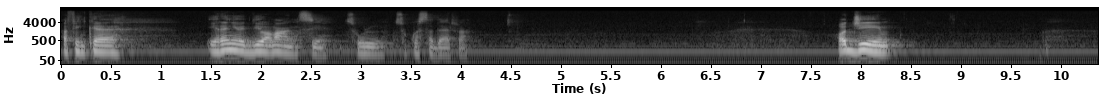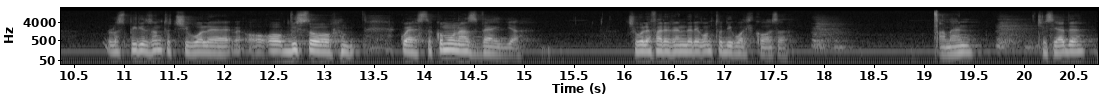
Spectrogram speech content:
affinché il regno di Dio avanzi sul, su questa terra. Oggi lo Spirito Santo ci vuole, ho visto questo, come una sveglia, ci vuole fare rendere conto di qualcosa. Amen? Ci siete?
